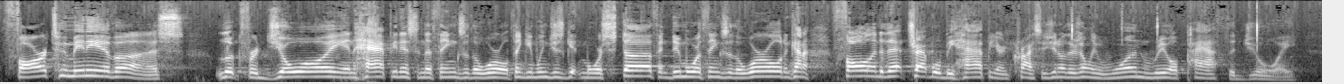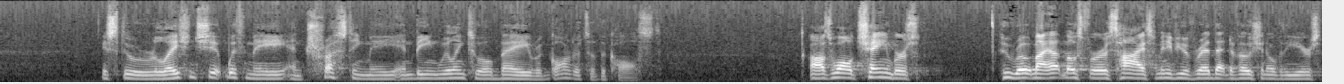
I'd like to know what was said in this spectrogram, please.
Far too many of us look for joy and happiness in the things of the world, thinking we can just get more stuff and do more things of the world and kind of fall into that trap, we'll be happier. And Christ says, you know, there's only one real path to joy. It's through a relationship with me and trusting me and being willing to obey regardless of the cost. Oswald Chambers, who wrote My Utmost for His Highest, many of you have read that devotion over the years.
